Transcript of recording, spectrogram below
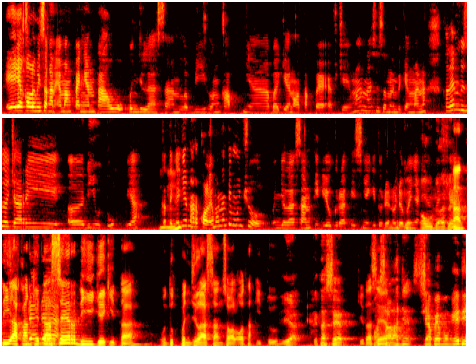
Iya ya kalau misalkan emang pengen tahu penjelasan lebih lengkapnya bagian otak PFC yang mana, sistem limbik yang mana, kalian bisa cari eh, di YouTube ya. Ketik Hmm. aja narkol emang nanti muncul penjelasan videografisnya gitu dan udah Oke. banyak Oh, yang udah ada. nge-share. Nanti akan Udah kita ada. share di IG kita untuk penjelasan soal otak itu. Iya, kita share. Kita share. Masalahnya siapa yang mau ngedit?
